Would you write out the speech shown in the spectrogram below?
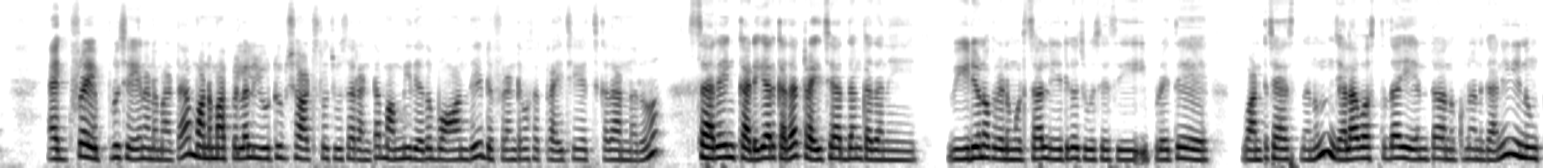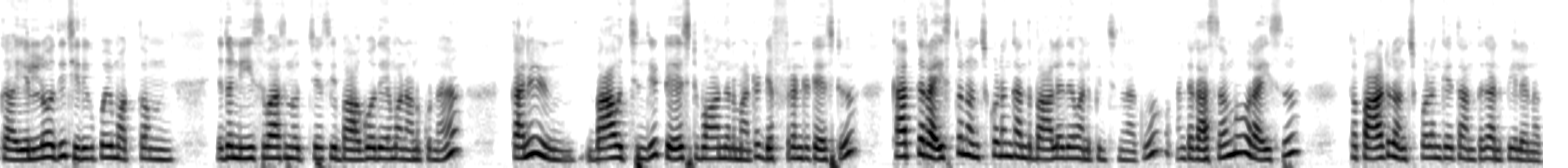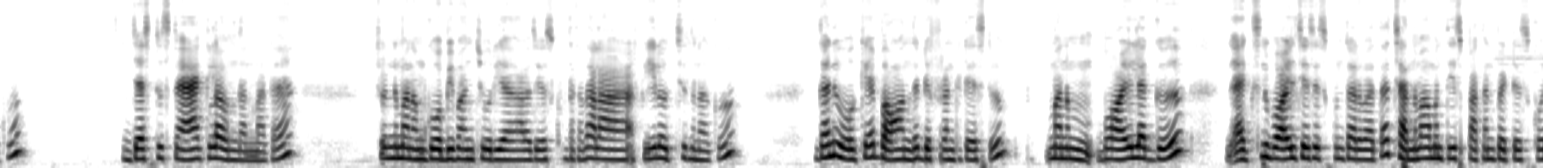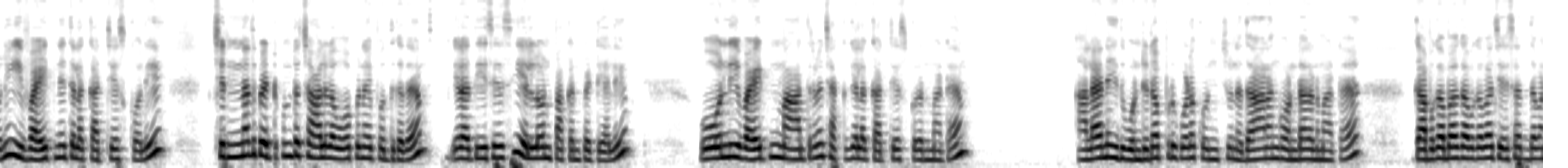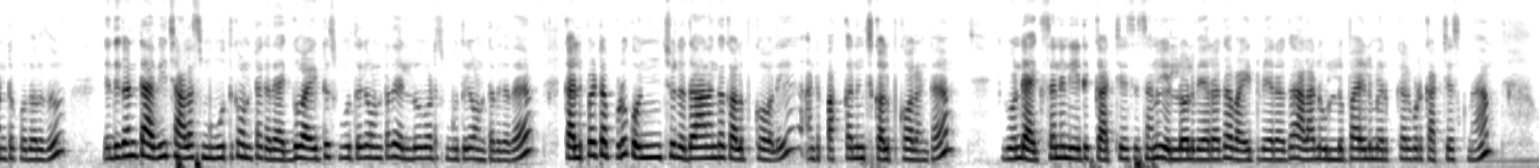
ఎగ్ ఫ్రై ఎప్పుడు చేయను అనమాట మొన్న మా పిల్లలు యూట్యూబ్ షార్ట్స్లో చూసారంట మమ్మీ ఇదేదో బాగుంది డిఫరెంట్గా ఒకసారి ట్రై చేయొచ్చు కదా అన్నారు. సరే ఇంక అడిగారు కదా ట్రై చేద్దాం కదని వీడియోని ఒక రెండు మూడు సార్లు నీట్గా చూసేసి ఇప్పుడైతే వంట చేస్తున్నాను. ఎలా వస్తుందా ఏంటో అనుకున్నాను కానీ నేను ఇంకా ఎల్లోది చిదిగిపోయి మొత్తం ఏదో నీసు వాసన వచ్చేసి బాగోదేమో అని అనుకున్నా. కానీ బాగా వచ్చింది. టేస్ట్ బాగుందనమాట డిఫరెంట్ టేస్ట్. కాకపోతే రైస్తో నంచుకోవడానికి అంత బాగాలేదేమో అనిపించింది నాకు. అంటే రసము రైస్తో పాటు నంచుకోవడానికి అయితే అంతగా అనిపించలేదు నాకు. జస్ట్ స్నాక్లా ఉందన్నమాట. చూడండి మనం గోబీ మంచూరియా అలా చేసుకుంటాం కదా అలా ఫీల్ వచ్చింది నాకు. కానీ ఓకే బాగుంది. Different taste. మనం బాయిల్ ఎగ్ ఎగ్స్ని బాయిల్ చేసేసుకున్న తర్వాత చందమామని తీసి పక్కన పెట్టేసుకొని ఈ వైట్ని ఇలా కట్ చేసుకోవాలి. చిన్నది పెట్టుకుంటే చాలు ఇలా ఓపెన్ అయిపోద్ది కదా. ఇలా తీసేసి ఎల్లోని పక్కన పెట్టేయాలి. ఓన్లీ వైట్ని మాత్రమే చక్కగా ఇలా కట్ చేసుకోవాలన్నమాట. అలానే ఇది వండినప్పుడు కూడా కొంచెం నిదానంగా ఉండాలన్నమాట గబగబా గబగబా చేసేద్దామంటే కుదరదు. ఎందుకంటే అవి చాలా స్మూత్గా ఉంటాయి కదా. ఎగ్ వైట్ స్మూత్గా ఉంటుంది ఎల్లు కూడా స్మూత్గా ఉంటుంది కదా. కలిపేటప్పుడు కొంచెం నిదానంగా కలుపుకోవాలి. అంటే పక్క నుంచి కలుపుకోవాలంట. ఇదిగోండి ఎగ్స్ అన్ని నీట్గా కట్ చేసేసాను. ఎల్లోలు వేరేగా వైట్ వేరేగా అలానే ఉల్లిపాయలు మిరపకాయలు కూడా కట్ చేసుకున్నా.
